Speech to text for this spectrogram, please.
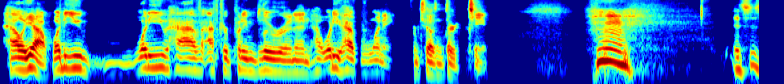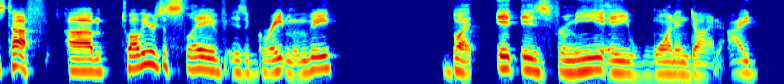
Hell yeah! What do you what do you have after putting Blue Ruin in? How, what do you have winning from 2013? Hmm. This is tough. Um, 12 Years a Slave is a great movie, but it is for me a one and done. I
